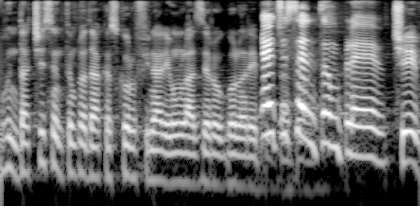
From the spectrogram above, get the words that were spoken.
Bun, dar ce se întâmplă dacă scorul final e 1 la 0 gol în repriza? E, ce se întâmple? Ce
